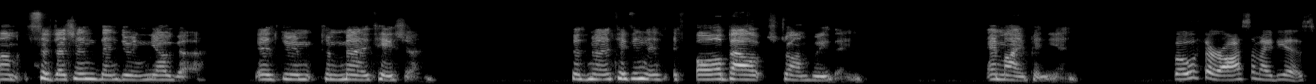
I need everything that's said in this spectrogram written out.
um, suggestion than doing yoga. Is doing some meditation. Because meditation is, is all about strong breathing, in my opinion. Both are awesome ideas.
